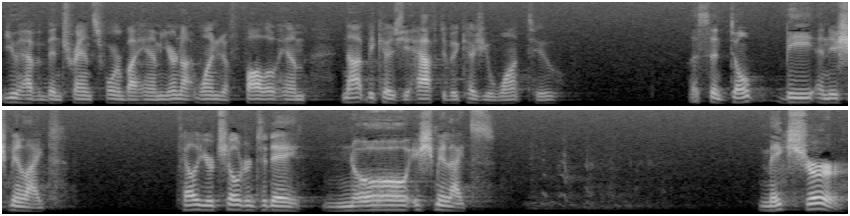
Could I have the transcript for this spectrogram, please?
You haven't been transformed by Him. You're not wanting to follow Him, not because you have to, because you want to. Listen, don't be an Ishmaelite. Tell your children today no Ishmaelites make sure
